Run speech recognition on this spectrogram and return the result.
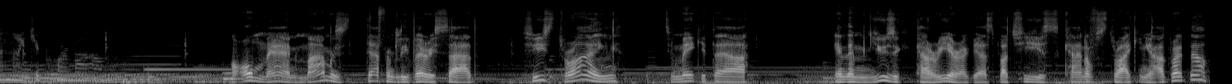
Unlike your poor mom. Oh man, mom is definitely very sad. She's trying to make it uh, in the music career, I guess, but she is kind of striking out right now.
